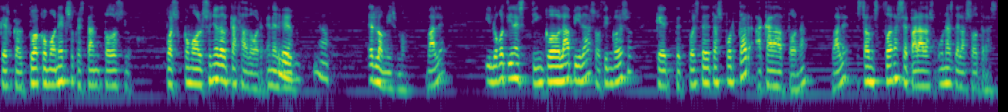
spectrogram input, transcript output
que, es, que actúa como nexo, que están todos, pues como el sueño del cazador en el Sí, Blood. no. Es lo mismo, ¿vale? Y luego tienes cinco lápidas o cinco eso que te puedes teletransportar a cada zona, ¿vale? Son zonas separadas unas de las otras.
